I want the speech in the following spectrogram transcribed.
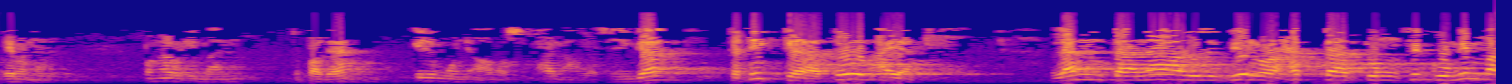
bagaimana pengaruh iman kepada ilmunya Allah Subhanahu wa sehingga ketika turun ayat lan tanalul birra hatta tunfiqu mimma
